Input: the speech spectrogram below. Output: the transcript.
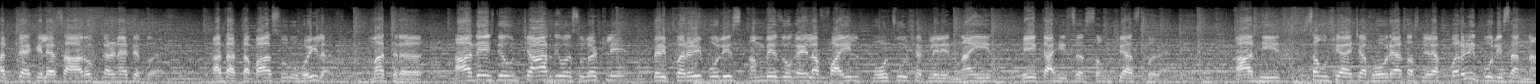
हत्या केल्याचा आरोप करण्यात येतोय. आता तपास सुरू होईलच. मात्र आदेश देऊन चार दिवस उलटले तरी परळी पोलीस अंबेजोगाईला फाईल पोहोचवू शकलेले नाहीत हे काहीच संशयास्पद आहे. आधीच संशयाच्या भोवऱ्यात असलेल्या परळी पोलिसांना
